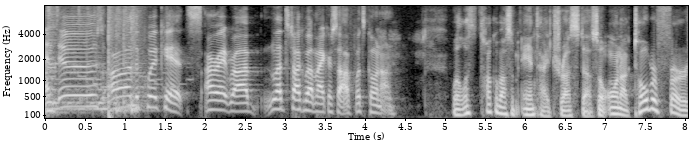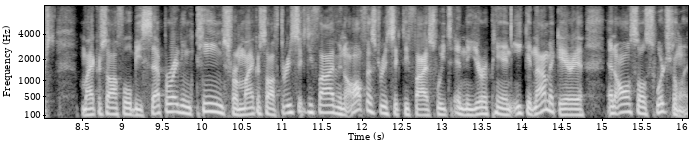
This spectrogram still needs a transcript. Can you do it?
And those are the quick hits. All right, Rob, let's talk about Microsoft. What's going on? Well, let's talk about some antitrust stuff. So on October 1st, Microsoft will be separating teams from Microsoft 365 and Office 365 suites in the European Economic Area and also Switzerland.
